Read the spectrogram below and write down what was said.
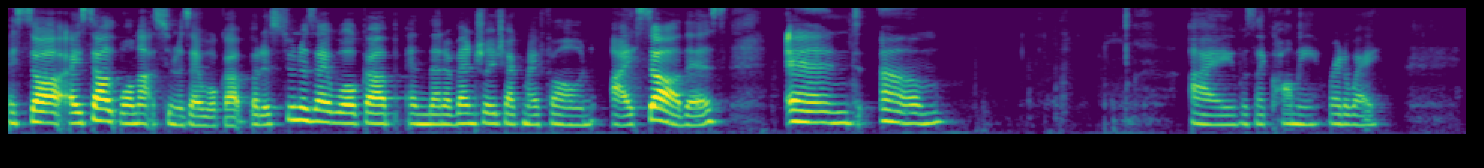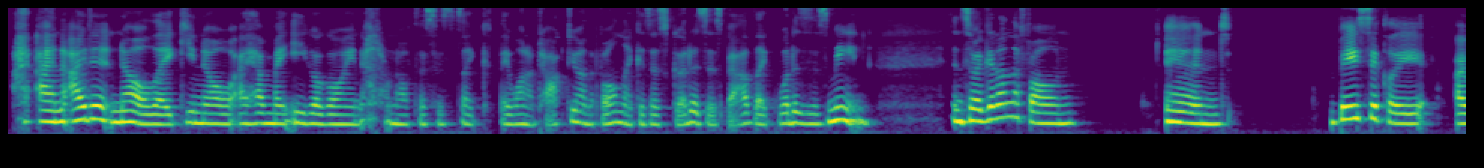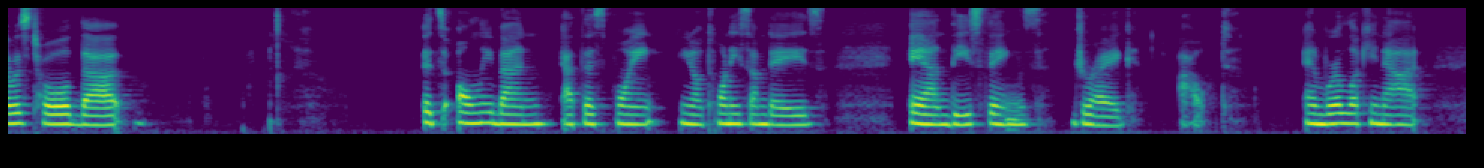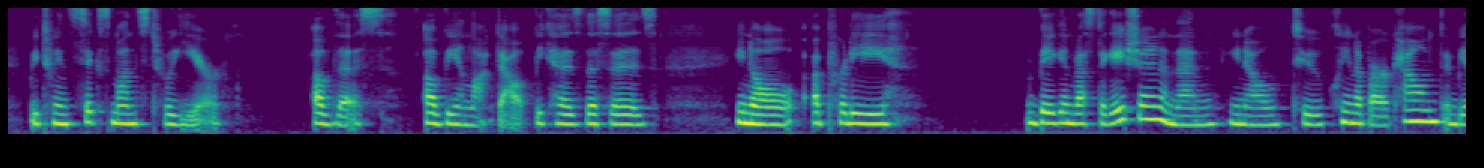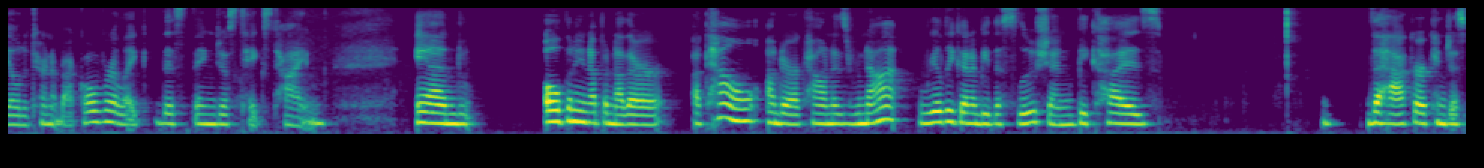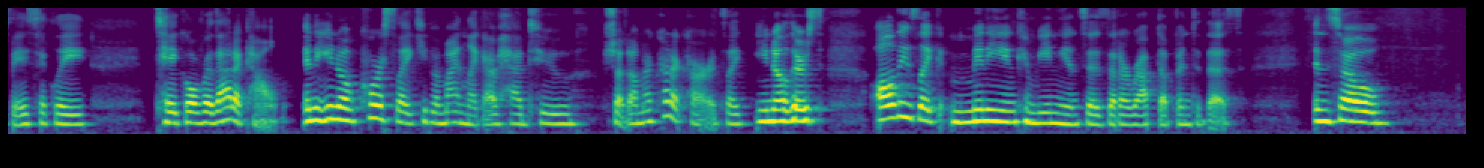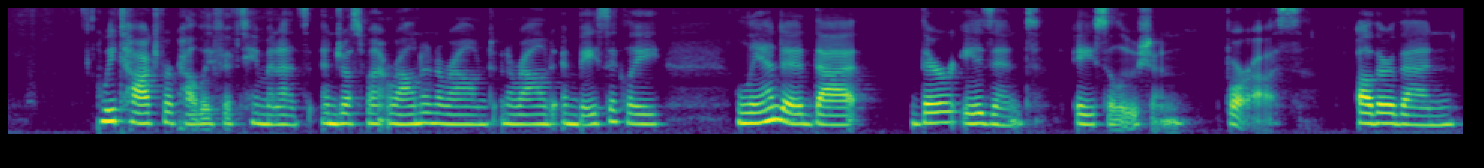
I saw, I saw, well, not as soon as I woke up, but as soon as I woke up and then eventually checked my phone, I saw this. And um, I was like, call me right away. And I didn't know, like, you know, I have my ego going, I don't know if this is like, they want to talk to you on the phone. Like, is this good? Is this bad? Like, what does this mean? And so I get on the phone and basically I was told that it's only been at this point, you know, 20 some days, and these things drag out. And we're looking at between six months to a year of this, of being locked out, because this is, you know, a pretty big investigation. And then, you know, to clean up our account and be able to turn it back over, like this thing just takes time. And opening up another account under account is not really going to be the solution because the hacker can just basically take over that account. And you know, of course, like keep in mind like I've had to shut down my credit cards. Like, you know, there's all these like mini inconveniences that are wrapped up into this. And so we talked for probably 15 minutes and just went around and around and around and basically landed that there isn't a solution for us other than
